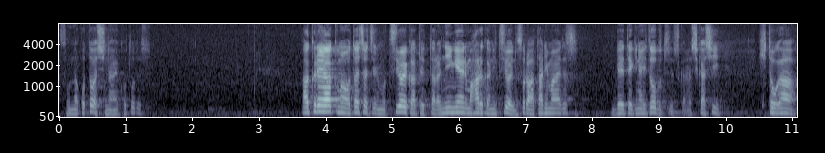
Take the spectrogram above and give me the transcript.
そんなことはしないことです。悪霊悪魔は私たちよりも強いかといったら人間よりもはるかに強いの。それは当たり前です。霊的な被造物ですから。しかし人が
